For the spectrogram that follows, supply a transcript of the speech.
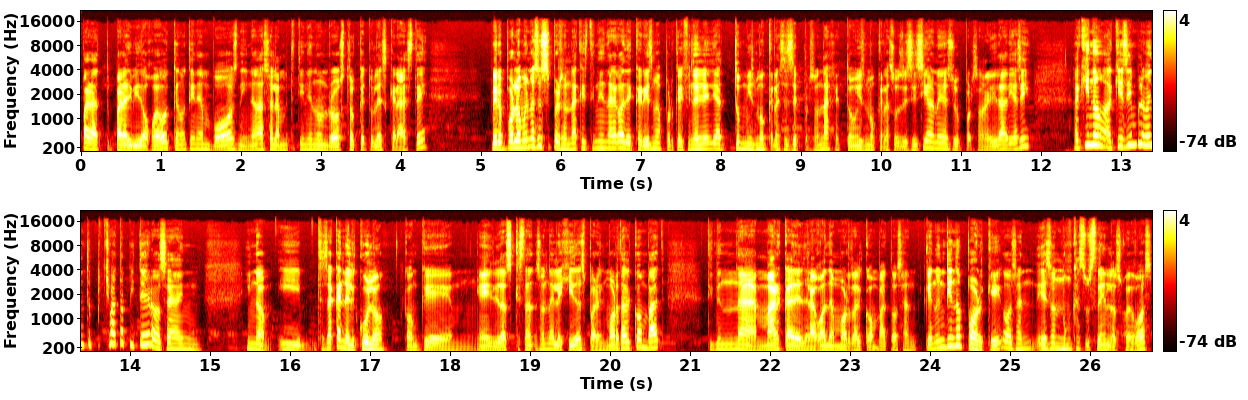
para, para el videojuego que no tienen voz ni nada, solamente tienen un rostro que tú les creaste. Pero por lo menos esos personajes tienen algo de carisma porque al final del día tú mismo creas ese personaje, tú mismo creas sus decisiones, su personalidad y así. Aquí no, aquí es simplemente un pinche vato pitero, o sea, en y no, y se sacan el culo con que mm, eh, los que están, son elegidos para el Mortal Kombat tienen una marca del dragón de Mortal Kombat. O sea, que no entiendo por qué. O sea, eso nunca sucede en los juegos.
